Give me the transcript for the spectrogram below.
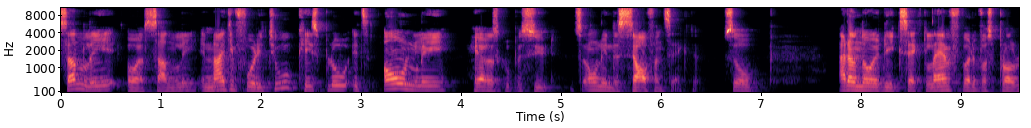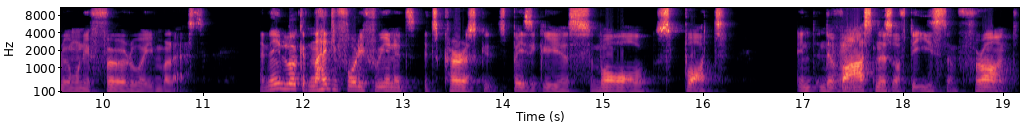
Suddenly, or suddenly, in 1942, Case Blue, it's only Heeresgruppe Süd. It's only in the southern sector. So I don't know the exact length, but it was probably only a third or even less. And then you look at 1943 and it's it's Kursk. It's basically a small spot in, in the vastness of the Eastern Front.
